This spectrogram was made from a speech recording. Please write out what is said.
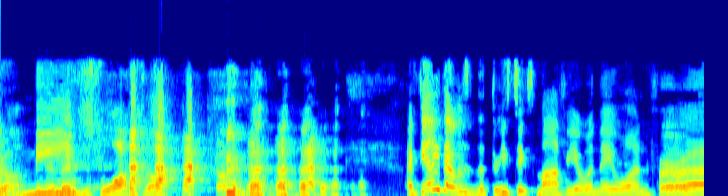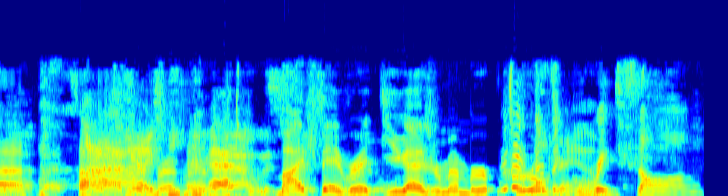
yeah, me. and then just walks off. I feel like that was the Three Six Mafia when they won for. Oh, uh, God, that's- Ah, yeah. that My favorite. Do you guys remember Which is- Pearl that's a Jam? great song.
